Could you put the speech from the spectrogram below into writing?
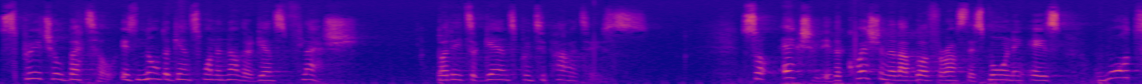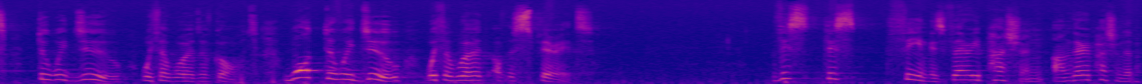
spiritual battle is not against one another, against flesh, but it's against principalities. So, actually, the question that I've got for us this morning is what do we do with the Word of God? What do we do with the Word of the Spirit? This, this theme is very passionate. I'm very passionate. About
